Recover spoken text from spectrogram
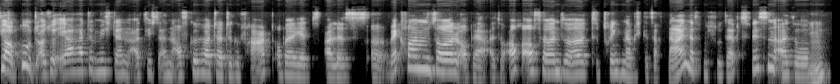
Ja, gut, also er hatte mich dann, als ich dann aufgehört hatte, gefragt, ob er jetzt alles äh, wegräumen soll, ob er also auch aufhören soll zu trinken. Da habe ich gesagt, nein, das musst du selbst wissen. Also Mhm.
